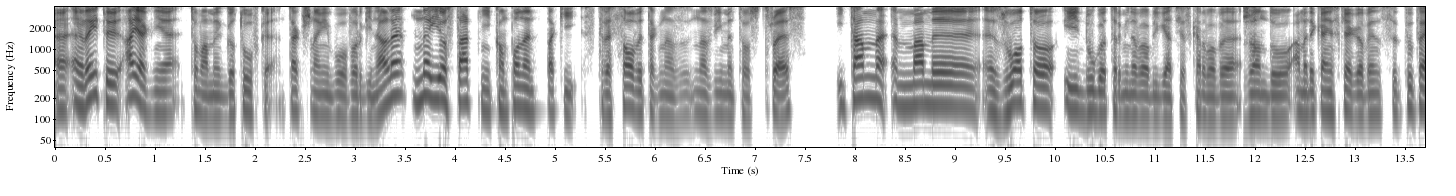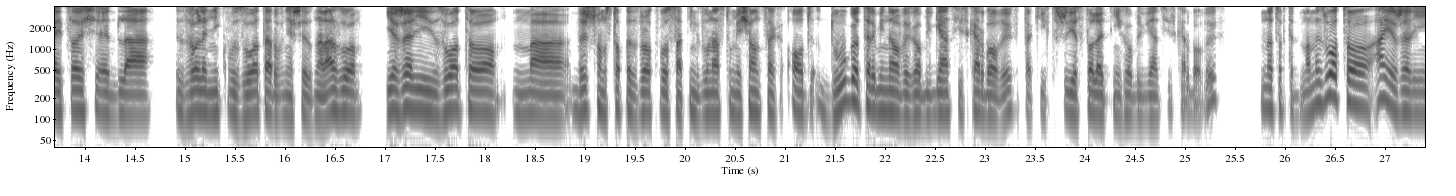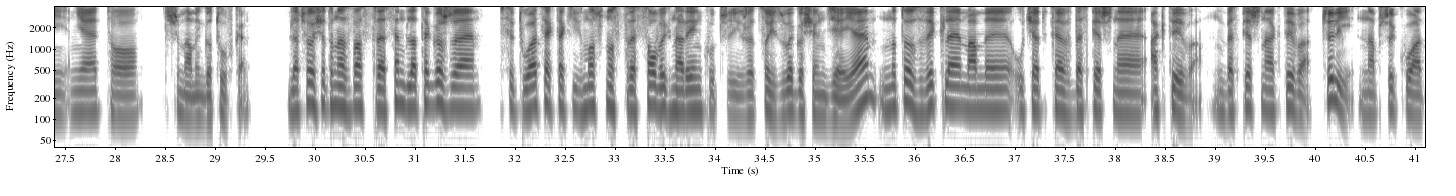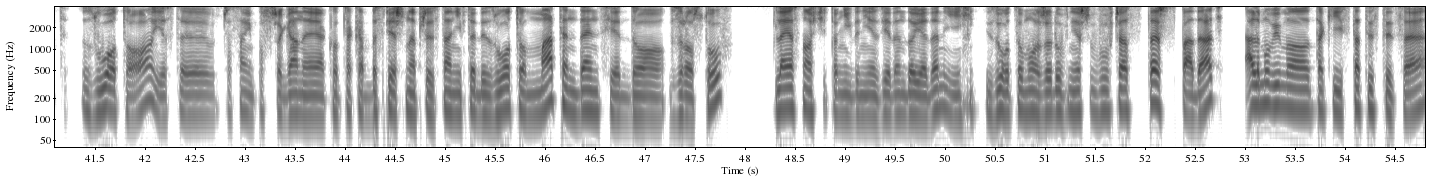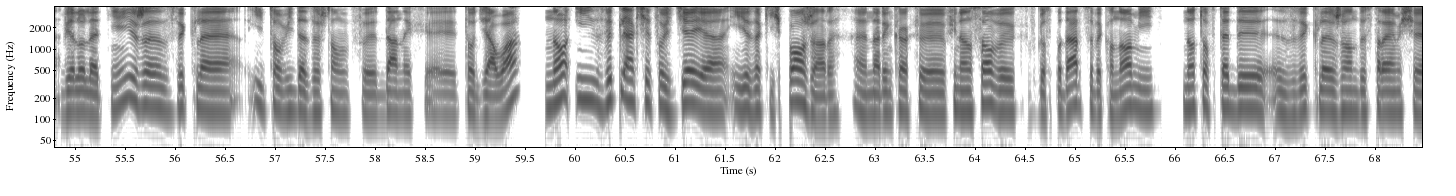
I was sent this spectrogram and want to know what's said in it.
E, rejty, a jak nie, to mamy gotówkę. Tak przynajmniej było w oryginale. No i ostatni komponent taki stresowy, tak nazwijmy to stres. I tam mamy złoto i długoterminowe obligacje skarbowe rządu amerykańskiego, więc tutaj coś dla zwolenników złota również się znalazło. Jeżeli złoto ma wyższą stopę zwrotu w ostatnich 12 miesiącach od długoterminowych obligacji skarbowych, takich 30-letnich obligacji skarbowych, no to wtedy mamy złoto, a jeżeli nie, to trzymamy gotówkę. Dlaczego się to nazywa stresem? Dlatego, że w sytuacjach takich mocno stresowych na rynku, czyli że coś złego się dzieje, no to zwykle mamy ucieczkę w bezpieczne aktywa. Bezpieczne aktywa, czyli na przykład złoto jest e, czasami postrzegane jako taka bezpieczna przystań i wtedy złoto ma tendencję do wzrostów. Dla jasności to nigdy nie jest jeden do jeden i złoto może również wówczas też spadać, ale mówimy o takiej statystyce wieloletniej, że zwykle i to widać zresztą w danych e, to działa, No i zwykle jak się coś dzieje i jest jakiś pożar e, na rynkach e, finansowych, w gospodarce, w ekonomii, no to wtedy zwykle rządy starają się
